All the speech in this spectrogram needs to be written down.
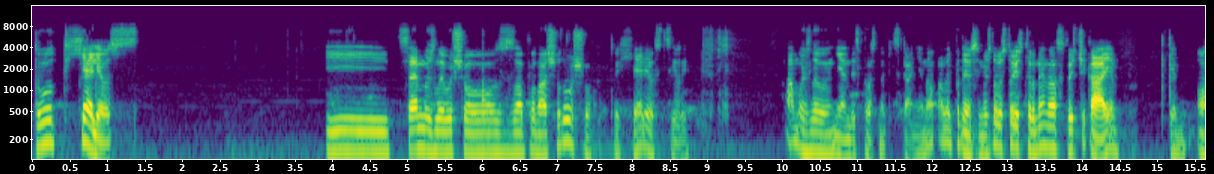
тут Хеліос. І це можливо, що за по нашу душу. Той Хеліос цілий. А можливо, ні, десь просто на підскані. Ну, але подивимося, можливо, з тої сторони нас хтось чекає. Таке- О,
